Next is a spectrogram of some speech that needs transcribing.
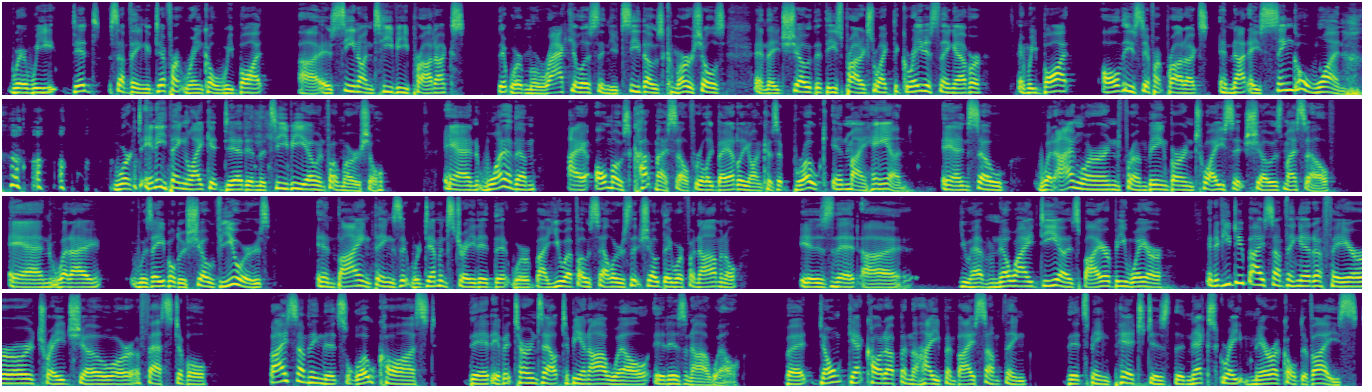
where we did something different wrinkle. We bought, uh, as seen on TV products, that were miraculous. And you'd see those commercials and they'd show that these products were like the greatest thing ever. And we bought all these different products and not a single one worked anything like it did in the TVO infomercial. And one of them, I almost cut myself really badly on because it broke in my hand. And so, what I learned from being burned twice at shows myself, and what I was able to show viewers in buying things that were demonstrated that were by UFO sellers that showed they were phenomenal is that uh, you have no idea as buyer beware. And if you do buy something at a fair or a trade show or a festival, buy something that's low cost that if it turns out to be an ah well, it is an ah well. But don't get caught up in the hype and buy something that's being pitched as the next great miracle device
